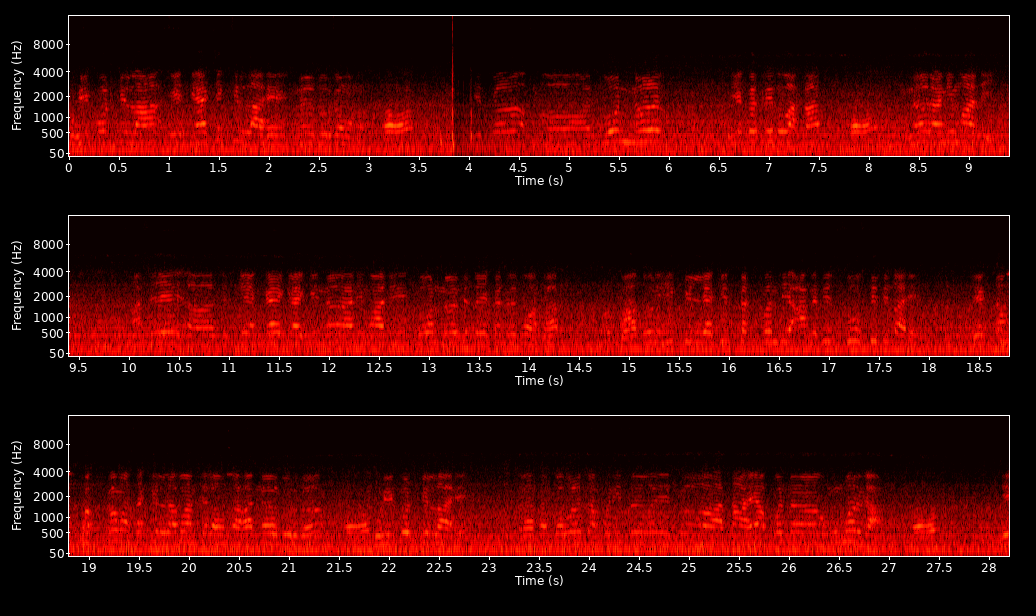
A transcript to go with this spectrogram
भुईकोट किल्ला ऐतिहासिक किल्ला आहे नळदुर्ग म्हणून. तिथं अ, दोन नळ एकत्रित वाहतात. नर आणि मादी. असे अ, तिथली एक आहे की नर आणि मादी दोन नळ तिथे एकत्रित वाहतात. अजून ही किल्ल्याची तटबंदी अगदी सुस्थितीत आहे. एकदम भक्कम असा किल्ला बांधलेला होता हा नळदुर्ग. भुईकोट किल्ला आहे. तर आता जवळच आपण इथं एक आता आहे आपण उमरगा. जे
